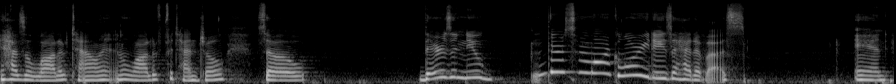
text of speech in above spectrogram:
has a lot of talent and a lot of potential. So there's a new, there's some more glory days ahead of us. And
